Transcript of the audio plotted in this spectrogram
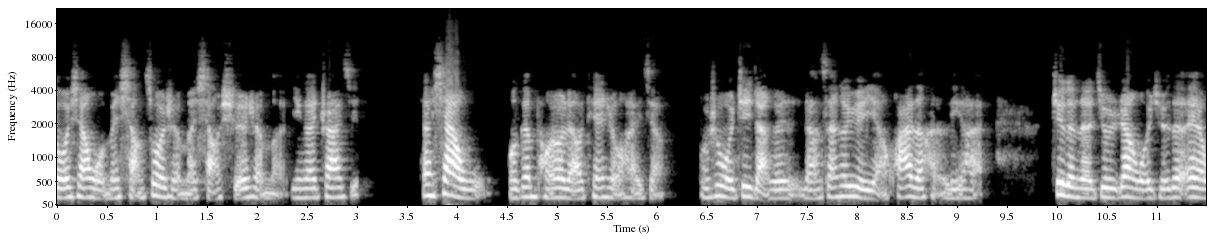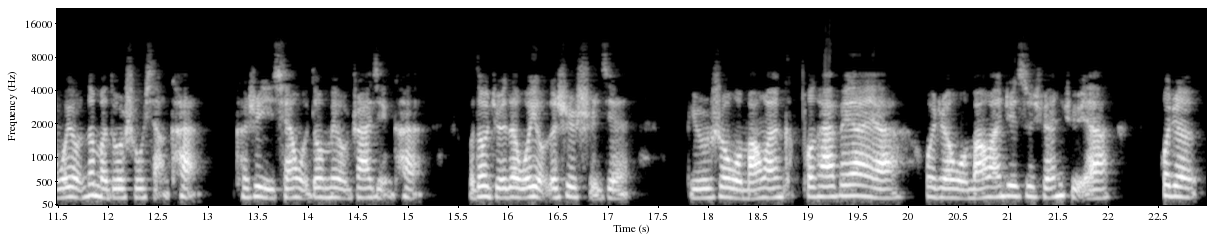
我想我们想做什么，想学什么，应该抓紧。像下午我跟朋友聊天时候还讲，我说我这两个两三个月眼花的很厉害，这个呢就让我觉得，哎呀，我有那么多书想看，可是以前我都没有抓紧看，我都觉得我有的是时间。比如说我忙完破咖啡案呀，或者我忙完这次选举呀。或者，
